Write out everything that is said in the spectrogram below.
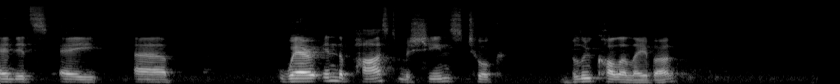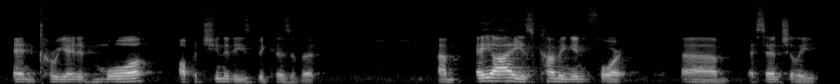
And it's a uh, where in the past machines took blue collar labor and created more opportunities because of it. Um, AI is coming in for um, essentially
